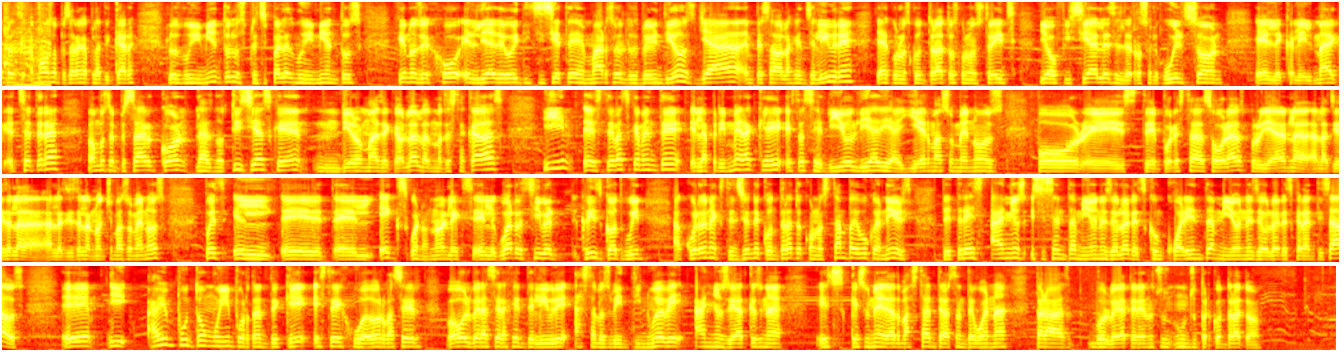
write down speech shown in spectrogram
vamos a, empezar a platicar los movimientos, los principales movimientos que nos dejó el día de hoy, 17 de marzo del 2022. Ya ha empezado la agencia libre, ya con los contratos, con los trades ya oficiales, el de Russell Wilson, el de Khalil Mack, etcétera. Vamos a empezar con las noticias que mm, dieron más de qué hablar, las más destacadas. Y este, básicamente, la primera que esta se dio el día de ayer, más o menos por, este, por estas horas, por ya a, las 10 de la, a las 10 de la noche más o menos, pues el, eh, el ex, bueno, no el ex, el wide receiver Chris Godwin acuerda una extensión de contrato con los Tampa Bay Buccaneers de 3 años y 60 millones de dólares, con 40 millones de dólares garantizados. Eh, y hay un punto muy importante que este jugador va a ser, va a volver a ser agente libre hasta los 29 años de edad, que es una, es, que es una edad bastante, bastante buena para volver a tener un, un super contrato.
